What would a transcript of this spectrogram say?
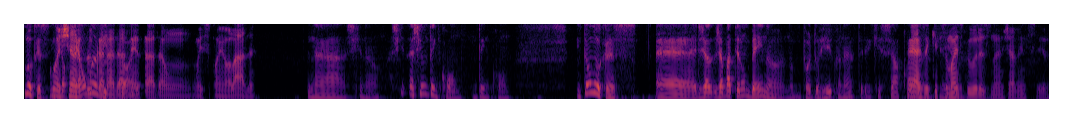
Lucas, uma então chance é uma do Canadá vitória... tentar dar um, uma espanholada? Não, acho que não. Acho que, acho que não tem como. Não tem como. Então, Lucas, é, eles já, já bateram bem no, no Porto Rico, né? Teria que ser uma coisa. É, as equipes meio... mais duras, né? Já venceram.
